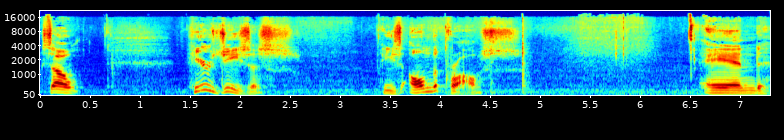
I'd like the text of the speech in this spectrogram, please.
So here's Jesus. He's on the cross, and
